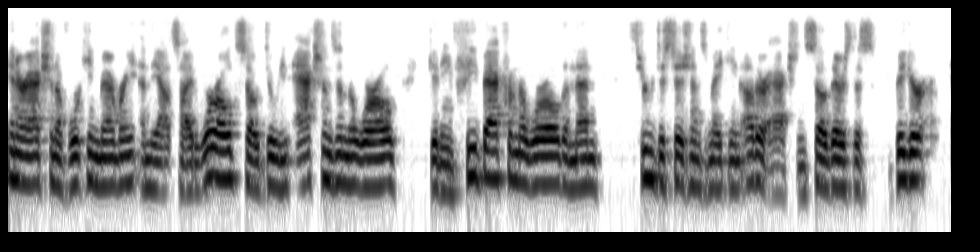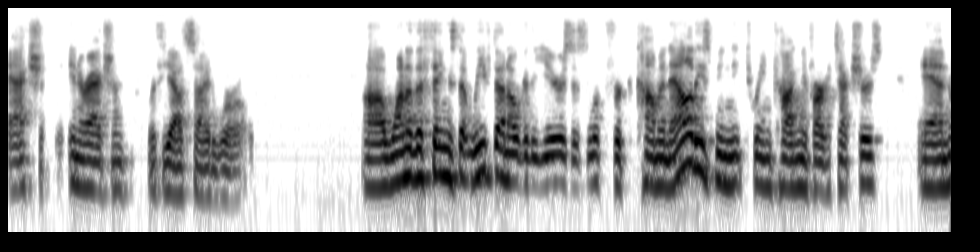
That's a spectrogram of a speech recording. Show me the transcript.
interaction of working memory and the outside world. So doing actions in the world, getting feedback from the world, and then through decisions making other actions. So there's this bigger action interaction with the outside world. Uh, one of the things that we've done over the years is look for commonalities between cognitive architectures, and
